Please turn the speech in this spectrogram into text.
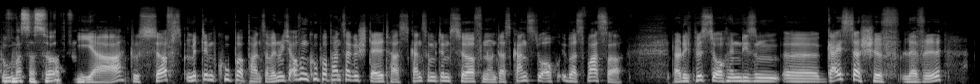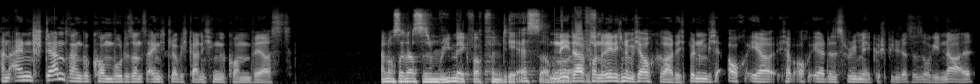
Auf dem Wasser surfen? Ja, du surfst mit dem Cooper-Panzer. Wenn du dich auf den Cooper-Panzer gestellt hast, kannst du mit dem surfen und das kannst du auch übers Wasser. Dadurch bist du auch in diesem äh, Geisterschiff-Level an einen Stern dran gekommen, wo du sonst eigentlich, glaube ich, gar nicht hingekommen wärst. Kann auch sein, dass es ein Remake war für ein DS, aber. Nee, davon rede ich nämlich auch gerade. Ich bin nämlich auch eher, ich habe auch eher das Remake gespielt, das ist das Original.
